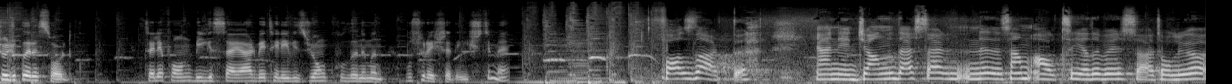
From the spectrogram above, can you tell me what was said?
Çocuklara sorduk. Telefon, bilgisayar ve televizyon kullanımın bu süreçte değişti mi? fazla arttı. Yani canlı dersler ne desem 6 ya da 5 saat oluyor.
